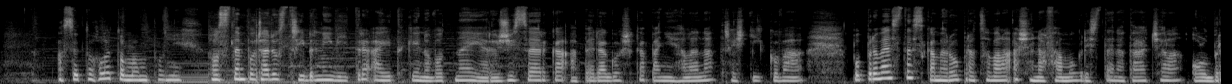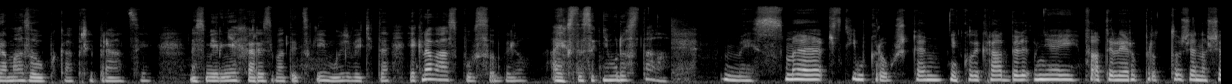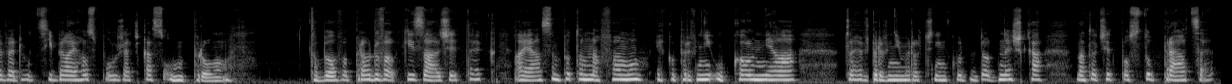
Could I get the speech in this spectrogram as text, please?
Asi tohle to mám po nich. Hostem pořadu Stříbrný vítr a Jitky Novotné je režisérka a pedagožka paní Helena Třeštíková. Poprvé jste s kamerou pracovala až na FAMu, když jste natáčela Olbrama Zoubka při práci. Nesmírně charismatický muž, vidíte. Jak na vás působil? A jak jste se k němu dostala? My jsme s tím kroužkem několikrát byli u něj v ateliéru, protože naše vedoucí byla jeho spolužačka z Umprum. To byl opravdu velký zážitek. A já jsem potom na FAMu jako první úkol měla to je v prvním ročníku do dneška, natočit postup práce.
